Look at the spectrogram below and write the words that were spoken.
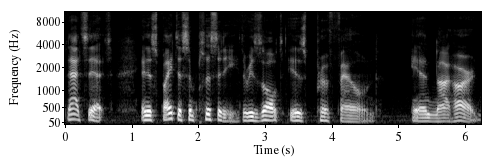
That's it. And despite the simplicity, the result is profound and not hard.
